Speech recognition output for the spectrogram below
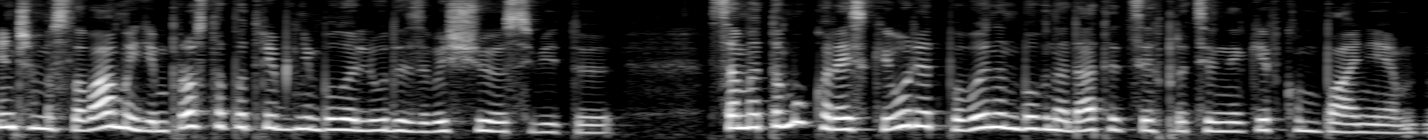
Іншими словами, їм просто потрібні були люди з вищою освітою. Саме тому корейський уряд повинен був надати цих працівників компаніям.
